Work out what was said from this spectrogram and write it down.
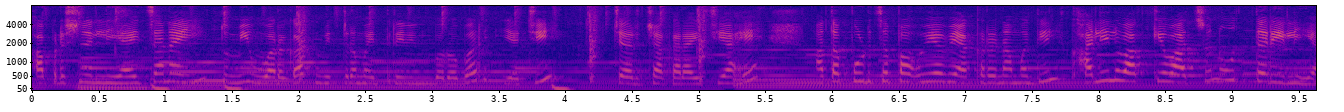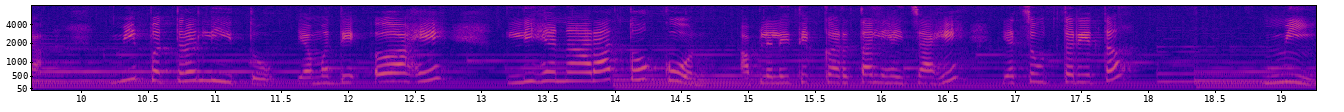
हा प्रश्न लिहायचा नाही तुम्ही वर्गात मित्रमैत्रिणींबरोबर याची चर्चा करायची आहे. आता पुढचं पाहूया व्याकरणामधील खालील वाक्य वाचून उत्तरे लिहा. मी पत्र लिहितो यामध्ये अ आहे लिहिणारा तो कोण? आपल्याला इथे करता लिहायचं आहे याचं उत्तर येतं मी.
